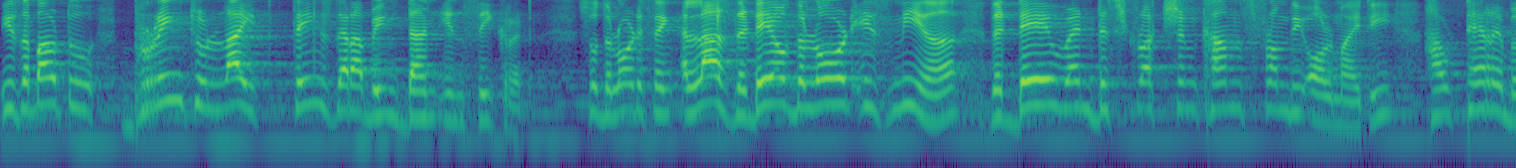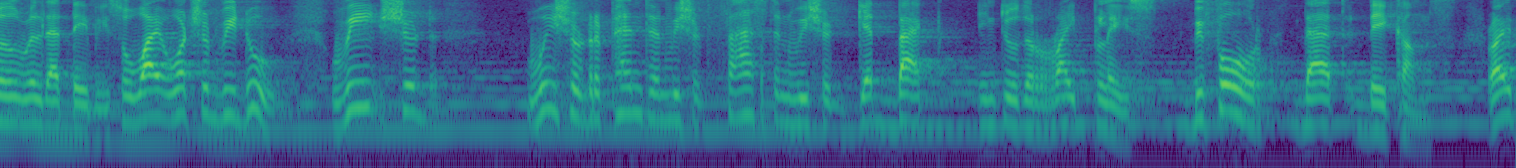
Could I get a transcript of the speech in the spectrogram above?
He's about to bring to light things that are being done in secret. So the Lord is saying, Alas, the day of the Lord is near, the day when destruction comes from the Almighty. How terrible will that day be? So, why, what should we do? We should, we should repent and we should fast and we should get back into the right place before that day comes. Right?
